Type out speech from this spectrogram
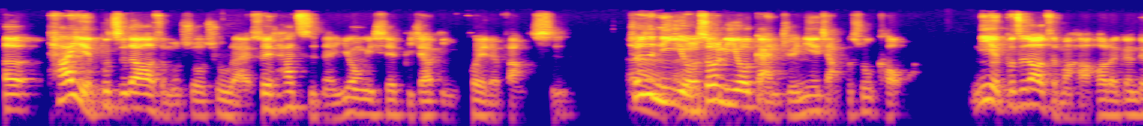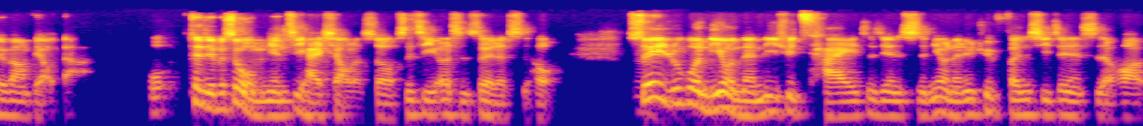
呃，他也不知道要怎么说出来，所以他只能用一些比较隐晦的方式。就是你有时候你有感觉，你也讲不出口，你也不知道怎么好好的跟对方表达。我特别不是我们年纪还小的时候，十几二十岁的时候。所以，如果你有能力去猜这件事，你有能力去分析这件事的话，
